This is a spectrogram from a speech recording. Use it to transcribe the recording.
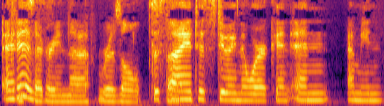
It is. considering the results. the scientists doing the work and, and I mean,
